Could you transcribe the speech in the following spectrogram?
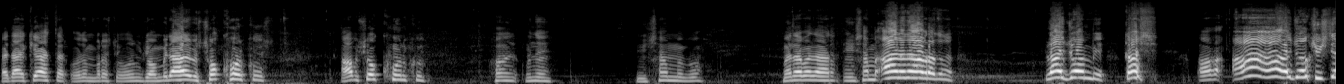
Hadi arkadaşlar oğlum burası oğlum zombiler çok korkunç. Abi çok korkunç. Hay bu ne? İnsan mı bu? Merhabalar insan mı? Ananı avradını. La zombi kaç. Aa, aa çok işte.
